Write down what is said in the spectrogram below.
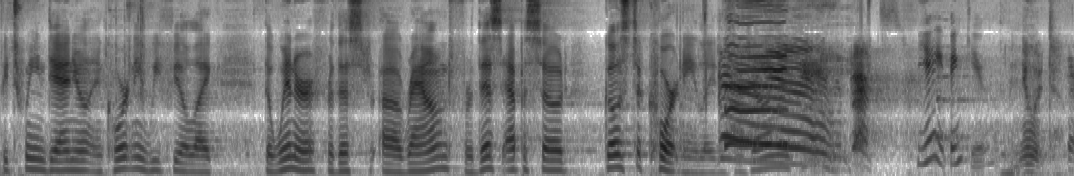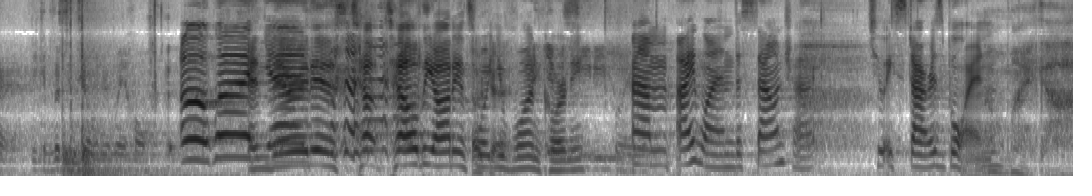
between Daniel and Courtney, we feel like the winner for this uh, round, for this episode, goes to Courtney, ladies and gentlemen. Yay thank you I knew it. There, you can listen to it on your way home. oh what And there it is. Tell, tell the audience what you've won, Courtney. Um i won the soundtrack to a star is born Oh my gosh.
